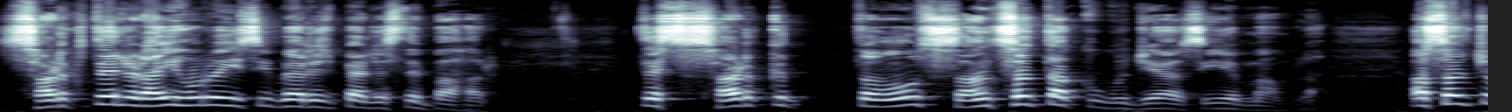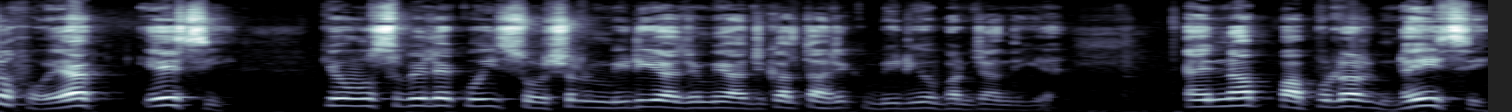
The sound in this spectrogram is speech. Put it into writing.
ਸੜਕ ਤੇ ਲੜਾਈ ਹੋ ਰਹੀ ਸੀ ਮੈਰਿਜ ਪੈਲਸ ਦੇ ਬਾਹਰ ਤੇ ਸੜਕ ਤੋਂ ਸੰਸਦ ਤੱਕ ਗੁੱਜਿਆ ਸੀ ਇਹ ਮਾਮਲਾ। ਅਸਲ 'ਚ ਹੋਇਆ ਇਹ ਸੀ ਕਿ ਉਸ ਵੇਲੇ ਕੋਈ ਸੋਸ਼ਲ ਮੀਡੀਆ ਜਿਵੇਂ ਅੱਜ ਕੱਲ੍ਹ ਤਾਂ ਹਰ ਇੱਕ ਵੀਡੀਓ ਬਣ ਜਾਂਦੀ ਹੈ। ਇੰਨਾ ਪਪੂਲਰ ਨਹੀਂ ਸੀ,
